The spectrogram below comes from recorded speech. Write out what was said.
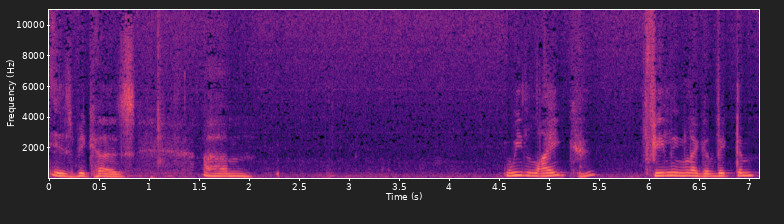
is because um, we like feeling like a victim.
